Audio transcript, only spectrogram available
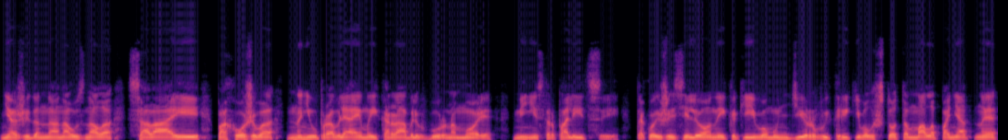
Неожиданно она узнала Саварии, похожего на неуправляемый корабль в бурном море министр полиции, такой же зеленый, как и его мундир, выкрикивал что-то малопонятное,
